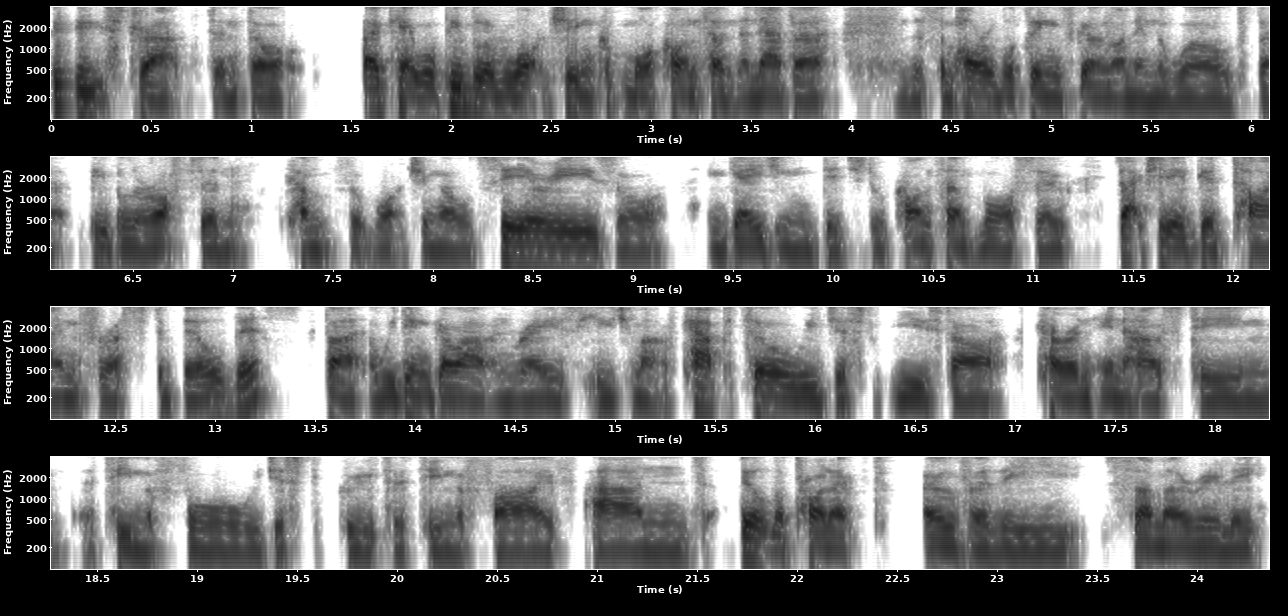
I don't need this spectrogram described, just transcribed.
bootstrapped and thought, okay, well, people are watching more content than ever. There's some horrible things going on in the world, but people are often comfort watching old series or engaging in digital content more. So it's actually a good time for us to build this. But we didn't go out and raise a huge amount of capital. We just used our current in house team, a team of four. We just grew to a team of five and built the product over the summer, really,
